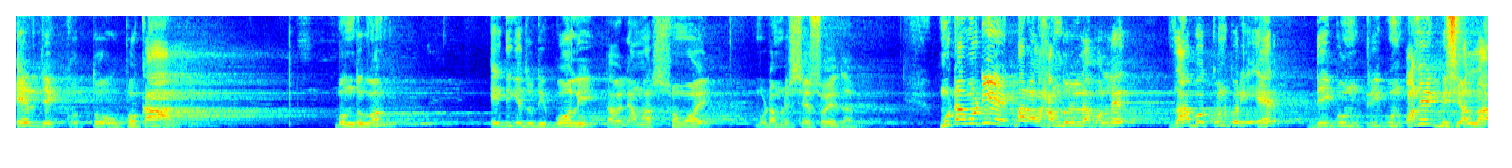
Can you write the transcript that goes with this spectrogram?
এর যে কত উপকার। বন্ধুগণ, এইদিকে যদি বলি, তাহলে আমার সময় মোটামুটি শেষ হয়ে যাবে। মোটামুটি একবার আলহামদুলিল্লাহ বললে যা বক্ষণ করি, এর দ্বিগুণ, ত্রিগুণ, অনেক বেশি আল্লাহ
